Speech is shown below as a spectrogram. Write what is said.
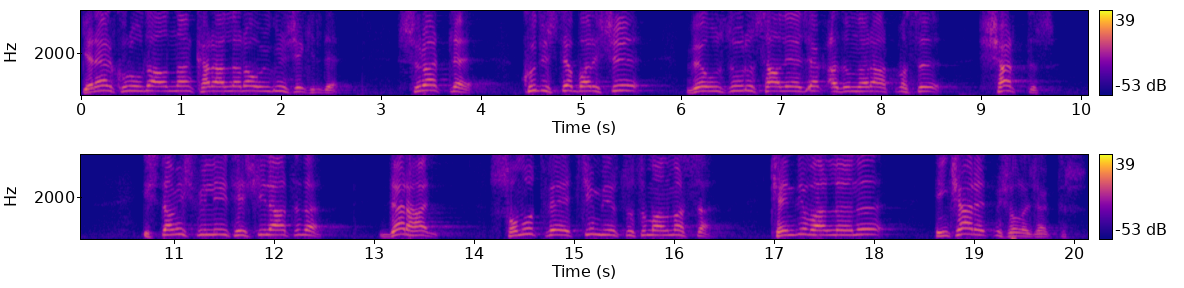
genel kurulda alınan kararlara uygun şekilde süratle Kudüs'te barışı ve huzuru sağlayacak adımları atması şarttır. İslam İşbirliği Teşkilatı da derhal somut ve etkin bir tutum almazsa kendi varlığını inkar etmiş olacaktır.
